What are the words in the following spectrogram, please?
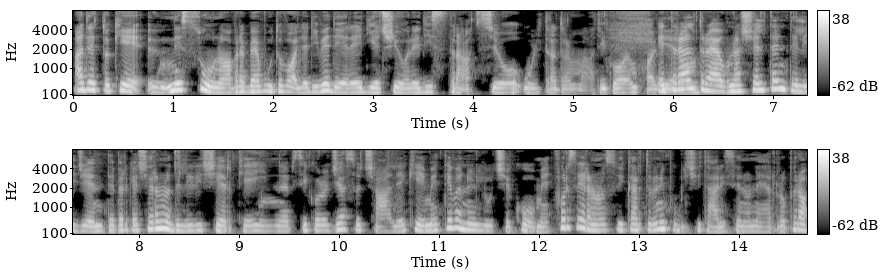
ha detto che eh, nessuno avrebbe avuto voglia di vedere 10 ore di strazio ultra drammatico. È un po' e tra l'altro è una scelta intelligente perché c'erano delle ricerche in psicologia sociale che mettevano in luce come, forse erano sui cartelloni pubblicitari se non erro, però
